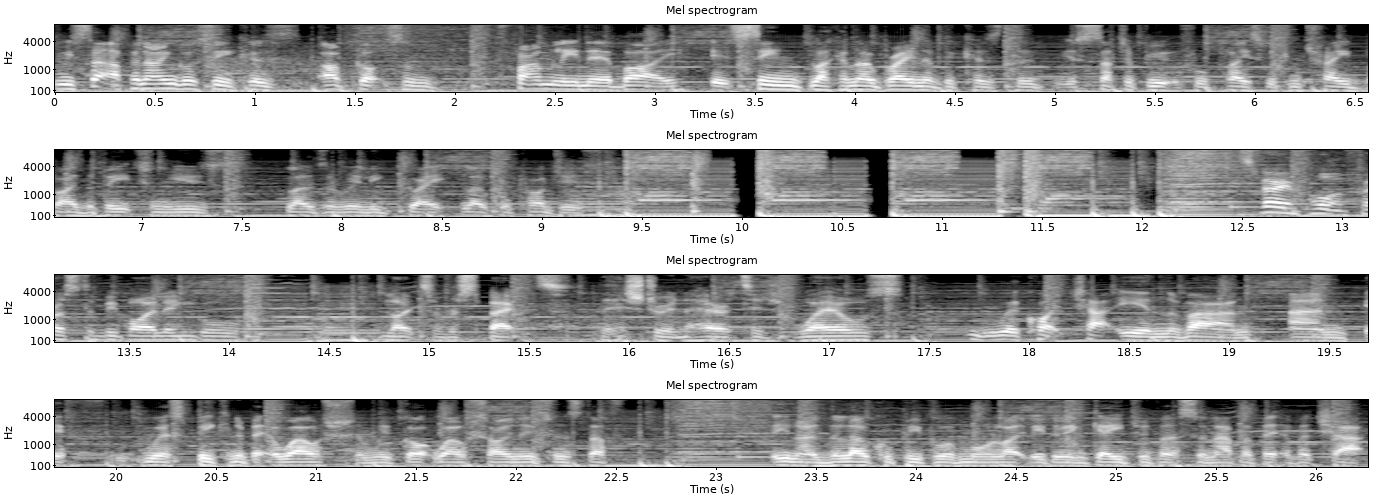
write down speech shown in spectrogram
We set up in Anglesey because I've got some family nearby. It seemed like a no-brainer because the, it's such a beautiful place. We can trade by the beach and use loads of really great local produce. It's very important for us to be bilingual. We like to respect the history and the heritage of Wales. We're quite chatty in the van and if we're speaking a bit of Welsh and we've got Welsh signage and stuff, you know, the local people are more likely to engage with us and have a bit of a chat.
